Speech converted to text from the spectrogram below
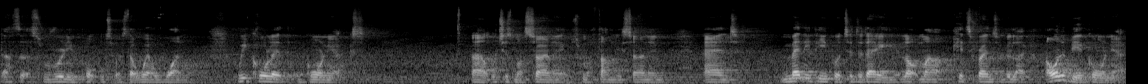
That's, that's really important to us, that we're one. We call it Gorniaks, uh, which is my surname, which is my family surname. And many people to today, a lot of my kids' friends would be like, I want to be a Gorniak.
